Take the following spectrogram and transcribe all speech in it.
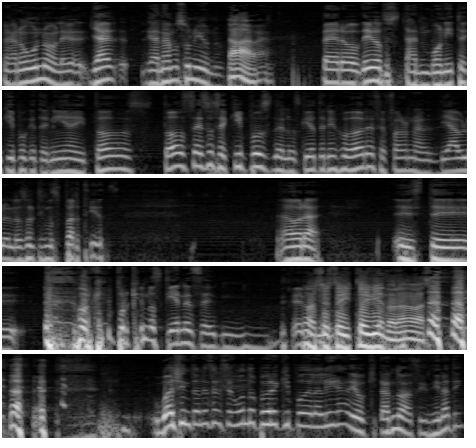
Me ganó uno. le- ya ganamos uno y uno. Ah, bueno. Pero digo, pues, tan bonito equipo que tenía y todos, todos esos equipos de los que yo tenía jugadores se fueron al diablo en los últimos partidos. Ahora, este, ¿por qué, por qué nos tienes en, en No, eso vivo? estoy, estoy viendo nada más. Washington es el segundo peor equipo de la liga, digo, quitando a Cincinnati.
